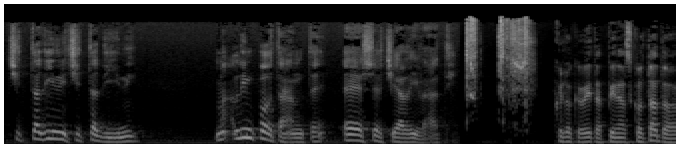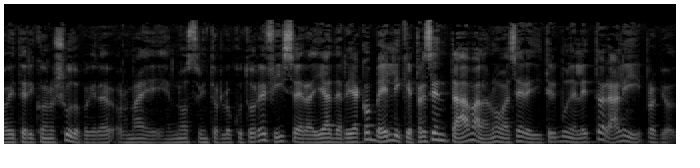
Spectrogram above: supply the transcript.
cittadini cittadini, ma l'importante è esserci arrivati. Quello che avete appena ascoltato l'avete riconosciuto perché ormai il nostro interlocutore fisso era Iader Jacobelli che presentava la nuova serie di tribune elettorali proprio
